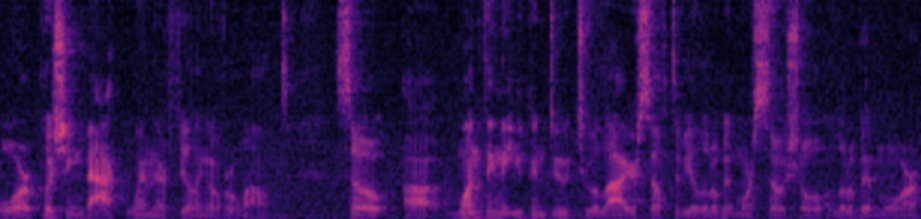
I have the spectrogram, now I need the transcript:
or pushing back when they're feeling overwhelmed. So, uh, one thing that you can do to allow yourself to be a little bit more social, a little bit more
